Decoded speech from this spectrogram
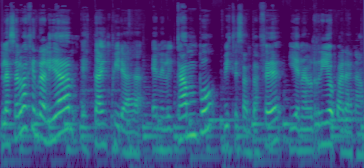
La salvaje en realidad está inspirada en el campo, viste Santa Fe, y en el río Paraná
